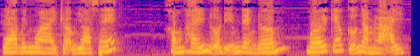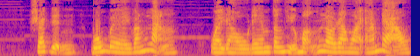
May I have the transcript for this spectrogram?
ra bên ngoài trộm dò xét. Không thấy nửa điểm đèn đớm, mới kéo cửa ngầm lại. Xác định bốn bề vắng lặng, quay đầu đem Tân Thiểu Mẫn lôi ra ngoài ám đạo.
